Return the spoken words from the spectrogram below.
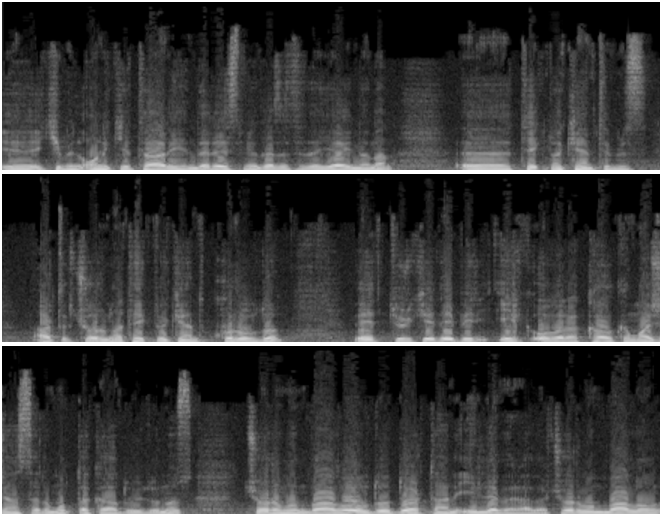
e, 2012 tarihinde resmi gazetede yayınlanan e, Teknokentimiz, artık Çorum'da Teknokent kuruldu ve Türkiye'de bir ilk olarak kalkınma ajansları mutlaka duydunuz. Çorum'un bağlı olduğu dört tane ille beraber Çorum'un bağlı,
